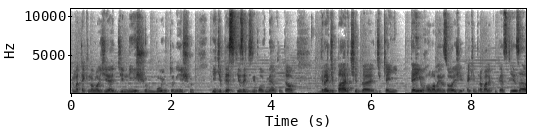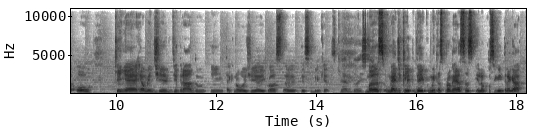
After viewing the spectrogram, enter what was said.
é uma tecnologia de nicho, muito nicho, e de pesquisa e desenvolvimento, então grande parte da, de quem tem o HoloLens hoje é quem trabalha com pesquisa ou quem é realmente uhum. vidrado em tecnologia e gosta desses brinquedos. Quero dois. Mas o Magic Leap veio com muitas promessas e não conseguiu entregar.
